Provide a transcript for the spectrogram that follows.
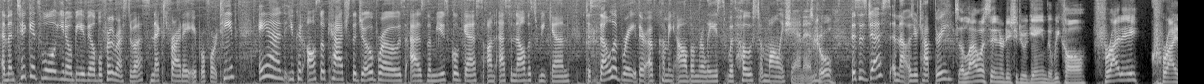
And then tickets will, you know, be available for the rest of us next Friday, April 14th. And you can also catch the Jo Bros as the musical guests on SNL this weekend to celebrate their upcoming album release with host Molly Shannon. cool. This is Jess, and that was your top three. So allow us to introduce you to a game that we call Friday Cry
